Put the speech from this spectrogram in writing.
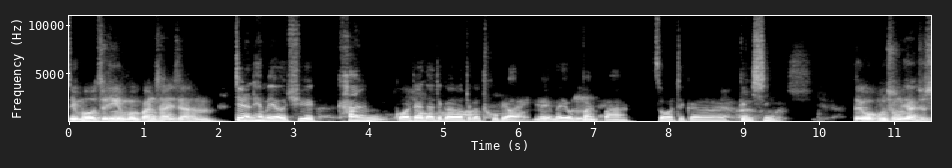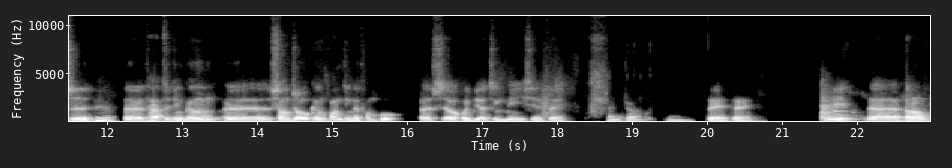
有没有最近有没有观察一下？嗯，这两天没有去看国债的这个这个图表，没没有办法做这个更新。对我补充一下，就是，呃，它最近跟呃上周跟黄金的同步，呃是会比较紧密一些，对。上周，嗯，对对，所以呃，当然，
